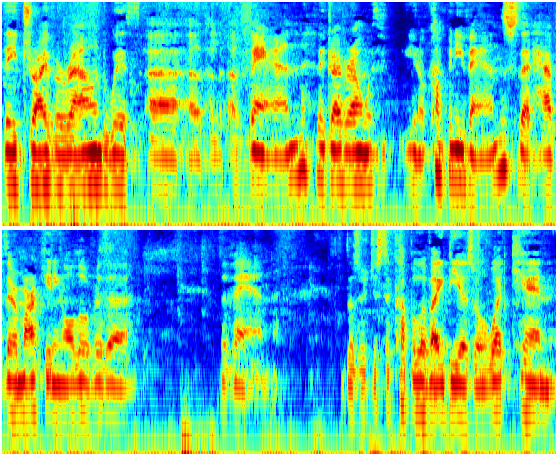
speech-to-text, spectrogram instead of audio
they drive around with uh, a, a van. They drive around with you know company vans that have their marketing all over the the van. Those are just a couple of ideas. Well, what can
